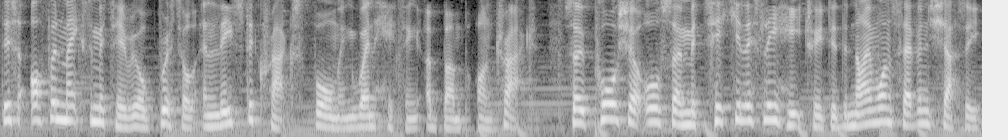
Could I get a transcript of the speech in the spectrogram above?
This often makes the material brittle and leads to cracks forming when hitting a bump on track. So Porsche also meticulously heat treated the 917 chassis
